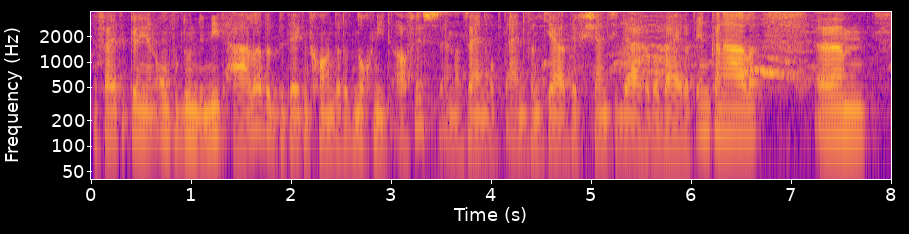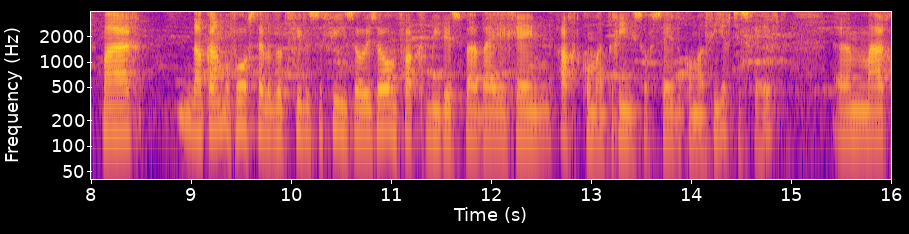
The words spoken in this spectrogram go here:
In feite kun je een onvoldoende niet halen. Dat betekent gewoon dat het nog niet af is. En dan zijn er op het einde van het jaar deficiëntiedagen waarbij je dat in kan halen. Um, maar nou kan ik me voorstellen dat filosofie sowieso een vakgebied is waarbij je geen 8,3's of 7,4'tjes geeft. Um, maar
